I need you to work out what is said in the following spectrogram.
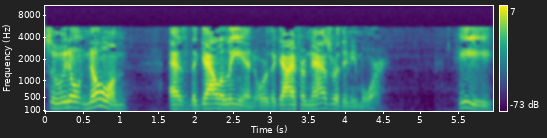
So we don't know him as the Galilean or the guy from Nazareth anymore. He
